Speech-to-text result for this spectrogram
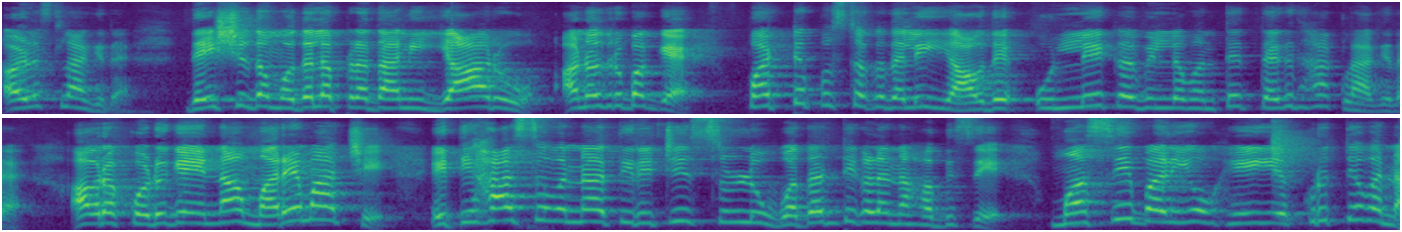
ಅಳಿಸಲಾಗಿದೆ. ದೇಶದ ಮೊದಲ ಪ್ರಧಾನಿ ಯಾರು ಅನ್ನೋದ್ರ ಬಗ್ಗೆ ಪಠ್ಯಪುಸ್ತಕದಲ್ಲಿ ಯಾವುದೇ ಉಲ್ಲೇಖವಿಲ್ಲವಂತೆ ತೆಗೆದುಹಾಕಲಾಗಿದೆ. ಅವರ ಕೊಡುಗೆಯನ್ನ ಮರೆಮಾಚಿ ಇತಿಹಾಸವನ್ನ ತಿರುಚಿ ಸುಳ್ಳು ವದಂತಿಗಳನ್ನು ಹಬ್ಬಿಸಿ ಮಸಿ ಬಳಿಯೋ ಹೇಯ ಕೃತ್ಯವನ್ನ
